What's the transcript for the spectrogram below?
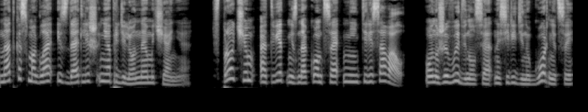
Надка смогла издать лишь неопределенное мычание. Впрочем, ответ незнакомца не интересовал. Он уже выдвинулся на середину горницы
